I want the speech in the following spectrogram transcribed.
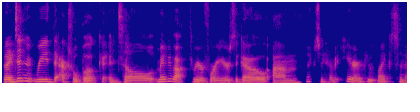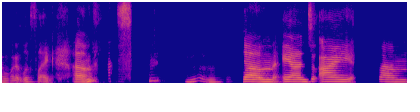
but I didn't read the actual book until maybe about three or four years ago. Um, I actually have it here if you would like to know what it looks like. Um, um, and I um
